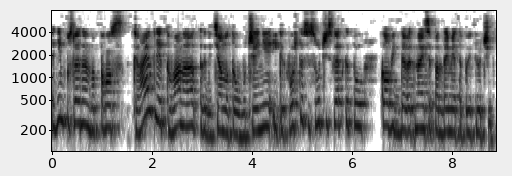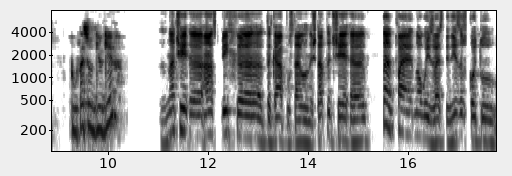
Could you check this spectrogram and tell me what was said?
Един последен въпрос. Краят ли е това на традиционното обучение и какво ще се случи след като COVID-19 пандемията приключи? Професор Георгиев? Значи, аз бих така поставил нещата, че това е много известен израз, който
